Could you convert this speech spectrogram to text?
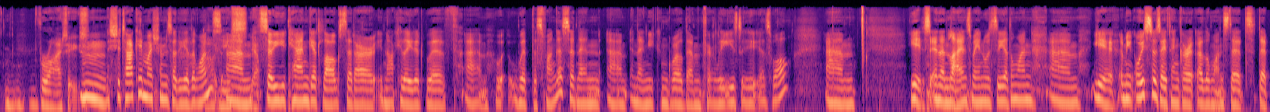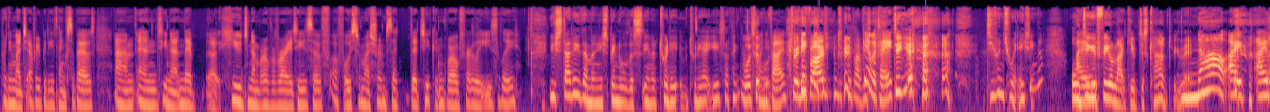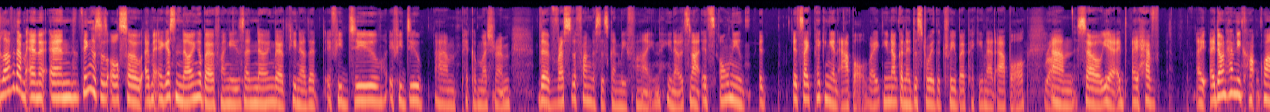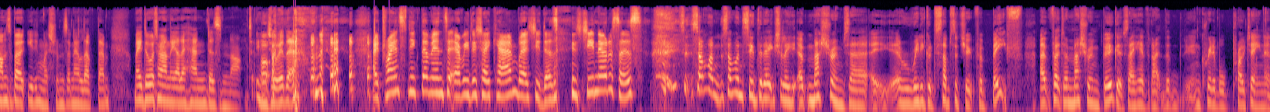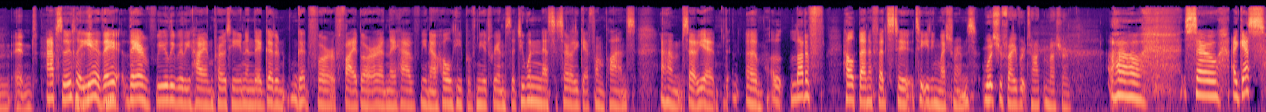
varieties? Mm, shiitake mushrooms are the other ones. Oh, yes, um, yep. So you can get logs that are inoculated with um, w- with this fungus, and then um, and then you can grow them fairly easily as well. Yes, and then lion's mane was the other one. Um, yeah, I mean oysters. I think are, are the ones that, that pretty much everybody thinks about, um, and you know, and they're a huge number of varieties of, of oyster mushrooms that, that you can grow fairly easily. You study them and you spend all this, you know, 20, 28 years, I think. Was 25. it? 25. 25 years. Give or take. Do you, do you enjoy eating them? Or do you feel like you just can't do that? No, I I love them, and and the thing is, is also I mean, I guess knowing about fungi and knowing that you know that if you do if you do um, pick a mushroom, the rest of the fungus is going to be fine. You know, it's not. It's only it. It's like picking an apple, right? You're not going to destroy the tree by picking that apple. Right. Um, so yeah, I, I have. I, I don't have any qualms about eating mushrooms, and I love them. My daughter, on the other hand, does not enjoy them. I try and sneak them into every dish I can, but she does. She notices. Someone, someone said that actually uh, mushrooms are a, a really good substitute for beef. Uh, for the mushroom burgers, they have like the incredible protein and, and Absolutely, yeah. They they're really really high in protein, and they're good and good for fiber, and they have you know a whole heap of nutrients that you wouldn't necessarily get from plants. Um, so yeah, a, a lot of health benefits to to eating mushrooms. what's your favourite type of mushroom? So I guess.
